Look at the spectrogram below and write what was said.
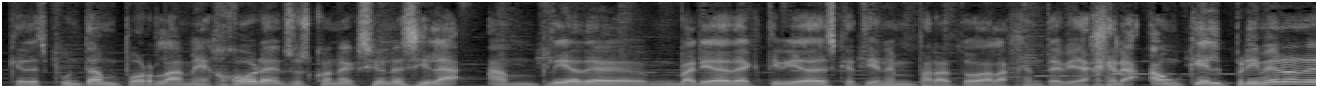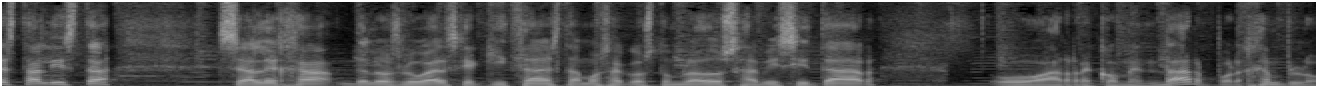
que despuntan por la mejora en sus conexiones y la amplia variedad de actividades que tienen para toda la gente viajera. Aunque el primero en esta lista se aleja de los lugares que quizá estamos acostumbrados a visitar o a recomendar, por ejemplo,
